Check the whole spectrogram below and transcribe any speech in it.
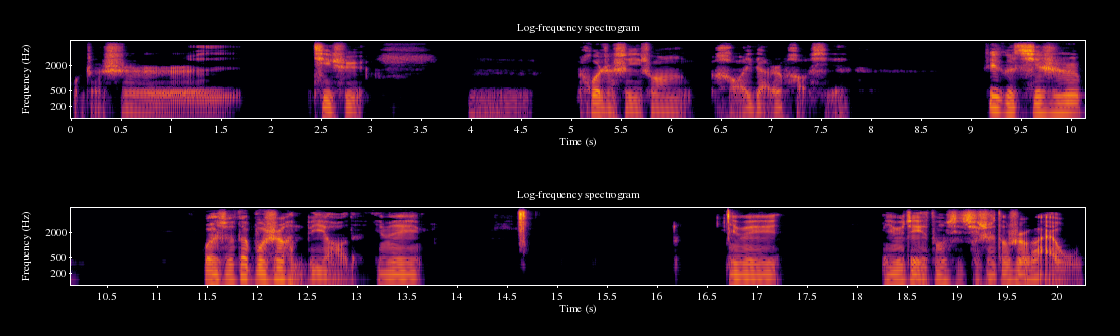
或者是 T 恤，嗯，或者是一双好一点的跑鞋。这个其实我觉得不是很必要的，因为因为。因为这些东西其实都是外物，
